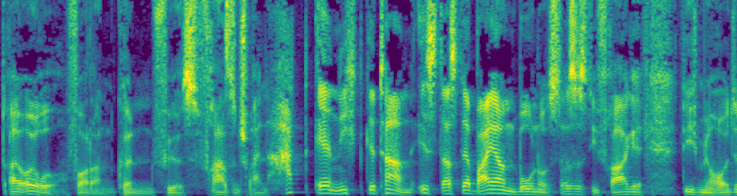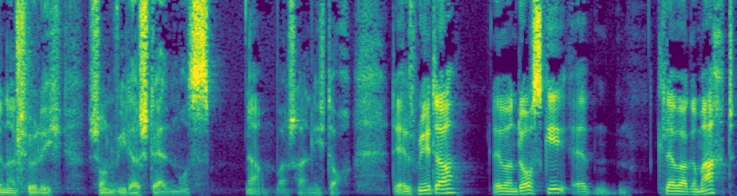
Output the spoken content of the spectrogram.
drei Euro fordern können fürs Phrasenschwein. Hat er nicht getan. Ist das der Bayern-Bonus? Das ist die Frage, die ich mir heute natürlich schon wieder stellen muss. Ja, wahrscheinlich doch. Der Elfmeter, Lewandowski, äh, clever gemacht,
